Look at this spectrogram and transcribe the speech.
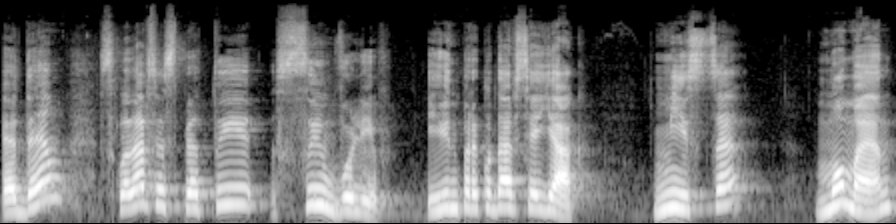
Едем складався з п'яти символів, і він перекладався як місце, момент,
